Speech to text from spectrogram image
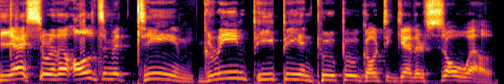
yes, we're the ultimate team. Green, pee pee, and poo poo go together so well.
